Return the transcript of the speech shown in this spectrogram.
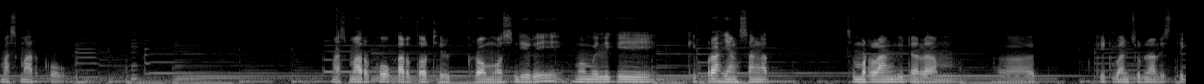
Mas Marco. Mas Marco Kartodikromo sendiri memiliki kiprah yang sangat cemerlang di dalam uh, kehidupan jurnalistik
